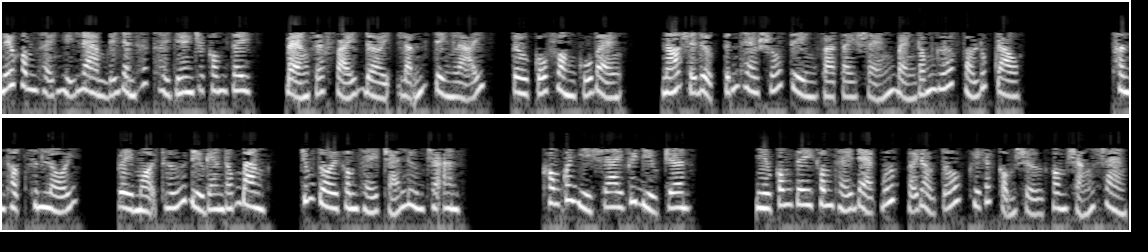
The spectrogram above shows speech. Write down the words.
Nếu không thể nghỉ làm để dành hết thời gian cho công ty, bạn sẽ phải đợi lãnh tiền lãi từ cổ phần của bạn, nó sẽ được tính theo số tiền và tài sản bạn đóng góp vào lúc đầu. Thành thật xin lỗi, vì mọi thứ đều đang đóng băng, chúng tôi không thể trả lương cho anh. Không có gì sai với điều trên. Nhiều công ty không thể đạt bước khởi đầu tốt khi các cộng sự không sẵn sàng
